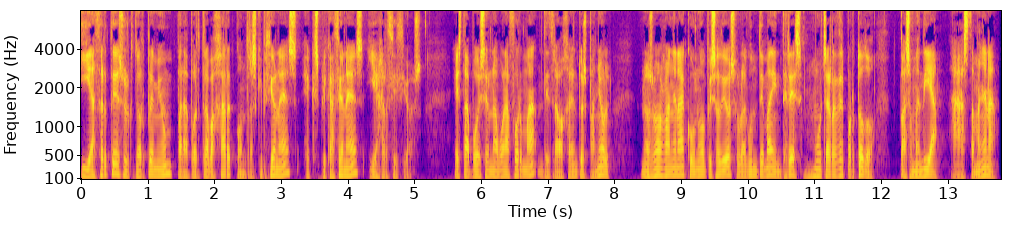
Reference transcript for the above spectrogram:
y hacerte suscriptor premium para poder trabajar con transcripciones, explicaciones y ejercicios. Esta puede ser una buena forma de trabajar en tu español. Nos vemos mañana con un nuevo episodio sobre algún tema de interés. Muchas gracias por todo. Pasa un buen día. Hasta mañana.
